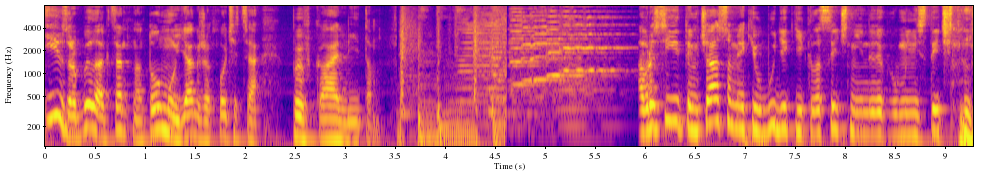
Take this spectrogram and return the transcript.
і зробили акцент на тому, як же хочеться пивка літом. А в Росії тим часом, як і в будь-якій класичній недокомуністичній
